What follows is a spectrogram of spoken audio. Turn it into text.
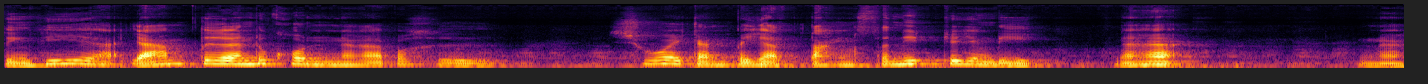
สิ่งที่ย้ำเตือนทุกคนนะครับก็คือช่วยกันประหยัดตังค์สนิดก็ยังดีนะฮะนะ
